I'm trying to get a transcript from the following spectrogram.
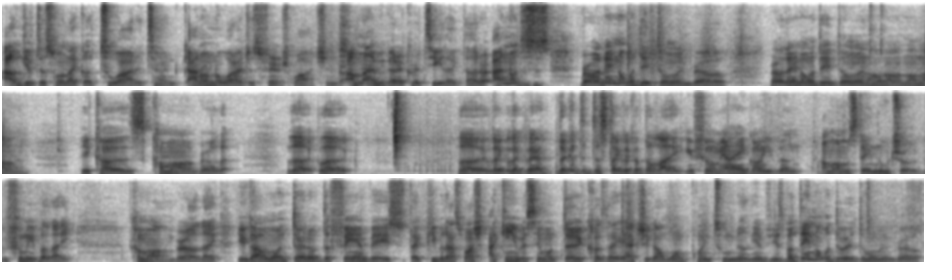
I'll give this one like a two out of ten. I don't know what I just finished watching. I'm not even gonna critique like the other. I know this is, bro. They know what they're doing, bro. Bro, they know what they're doing. Hold on, hold on. Because come on, bro. Look, look, look. Look, look, look, look, at the just like look at the like. You feel me? I ain't gonna even. I'm, I'm gonna stay neutral. You feel me? But like, come on, bro. Like, you got one third of the fan base, like people that's watching. I can't even say one third because like actually got 1.2 million views, but they know what they were doing, bro.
